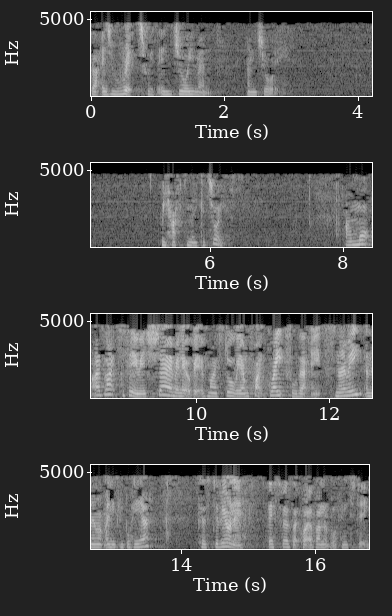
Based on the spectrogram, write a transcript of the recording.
that is rich with enjoyment and joy. We have to make a choice. And what I'd like to do is share a little bit of my story. I'm quite grateful that it's snowy and there aren't many people here, because to be honest, this feels like quite a vulnerable thing to do.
